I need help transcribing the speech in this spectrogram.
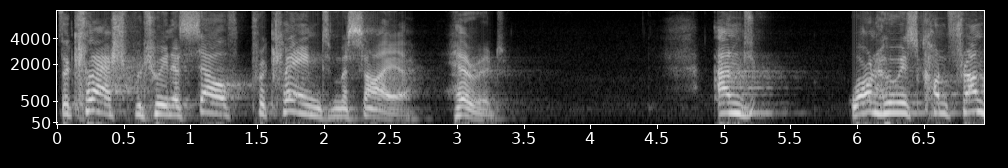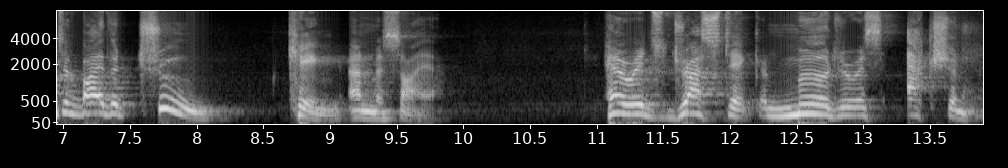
the clash between a self proclaimed Messiah, Herod, and one who is confronted by the true king and Messiah. Herod's drastic and murderous action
